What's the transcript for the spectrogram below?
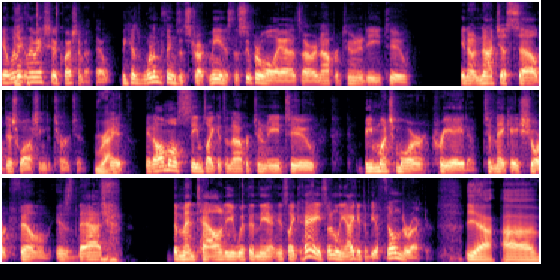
yeah let yeah. me let me ask you a question about that because one of the things that struck me is the Super Bowl ads are an opportunity to you know not just sell dishwashing detergent right it it almost seems like it's an opportunity to be much more creative to make a short film. Is that yeah. the mentality within the? It's like, hey, suddenly I get to be a film director. Yeah. Uh,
